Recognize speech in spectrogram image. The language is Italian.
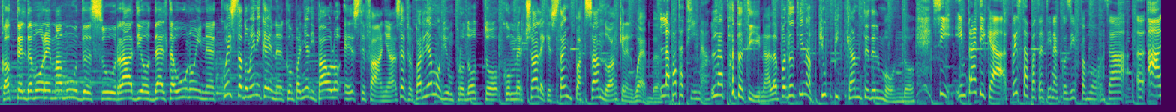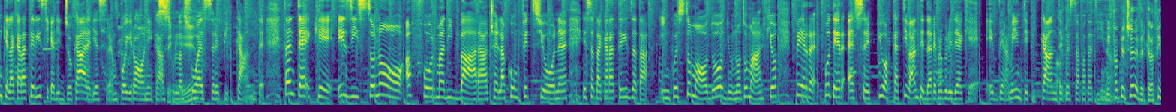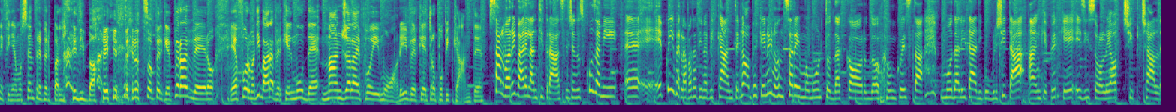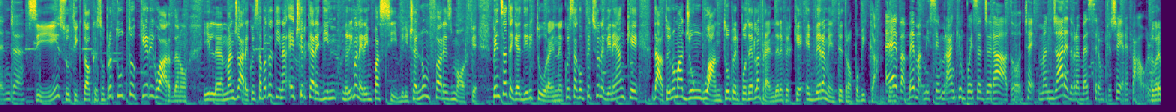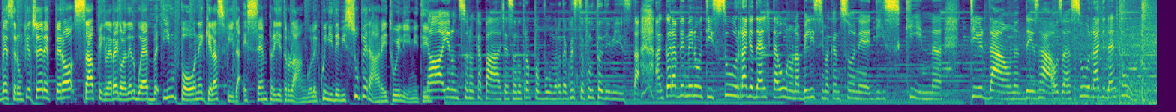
Cocktail d'amore Mahmood su Radio Delta 1 in questa domenica in compagnia di Paolo e Stefania. Stef, parliamo di un prodotto commerciale che sta impazzando anche nel web. La patatina. La patatina, la patatina più piccante del mondo. Sì, in pratica questa patatina così famosa eh, ha anche la caratteristica di giocare, di essere un po' ironica Sì. sul suo essere piccante. Tant'è che esistono a forma di bara, cioè la confezione è stata caratterizzata in questo modo di un noto marchio per poter essere più accattivante e dare proprio l'idea che è veramente piccante questa patatina. Mi fa piacere perché alla fine finiamo sempre per parlare di bare, io e te non so perché, però è vero, è a forma di bara perché il mood è mangiala e poi muori perché è troppo piccante. Salvo arrivare l'antitrust dicendo scusami, eh, è qui per la patatina piccante? No, perché noi non saremmo molto d'accordo con questa modalità di pubblicità, anche perché esistono le hot chip challenge. Sì, su TikTok soprattutto, che riguardano il mangiare questa patatina e cercare di rimanere impassibili, cioè non fare smorfie. Pensate che addirittura in questa confezione viene anche dato in omaggio un guanto per poterla prendere perché è veramente troppo piccante. Eh vabbè, ma mi sembra anche un po' esagerato. Cioè, mangiare dovrebbe essere un piacere, Paolo. Dovrebbe essere un piacere, però sappi che la regola del web impone che la sfida è sempre dietro l'angolo e quindi devi superare i tuoi limiti. No, io non sono capace, sono troppo boomer da questo punto di vista. Ancora benvenuti su Radio Delta 1, una bellissima canzone di Skin, Tear Down This House su Radio Delta 1.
